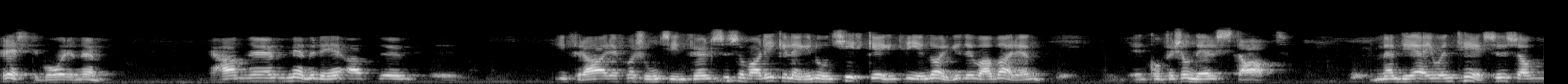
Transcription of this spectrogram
prestegårdene. Han uh, mener det at uh, fra reformasjonens innførelse så var det ikke lenger noen kirke egentlig i Norge. Det var bare en, en konfesjonell stat. Men det er jo en tese som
